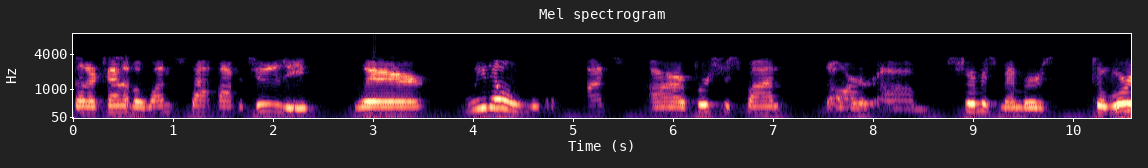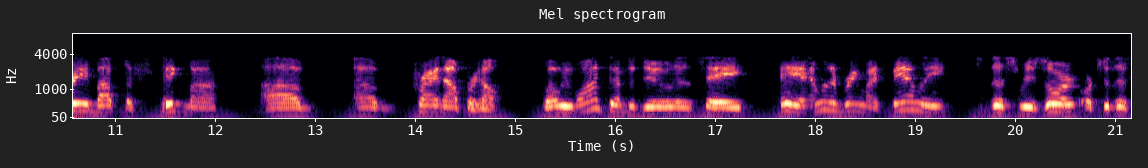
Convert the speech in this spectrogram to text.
that are kind of a one-stop opportunity where we don't want our first respond or um, service members to worry about the stigma of, of crying out for help. What we want them to do is say, hey, I'm going to bring my family to this resort or to this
